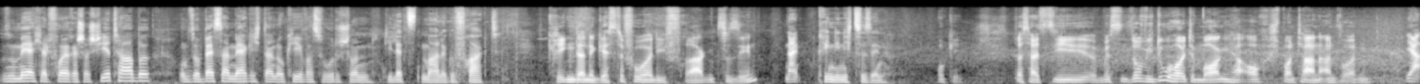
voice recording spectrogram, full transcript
umso mehr ich halt vorher recherchiert habe, umso besser merke ich dann, okay, was wurde schon die letzten Male gefragt. Kriegen deine Gäste vorher die Fragen zu sehen? Nein, kriegen die nicht zu sehen. Okay. Das heißt, sie müssen so wie du heute Morgen ja auch spontan antworten. Ja,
